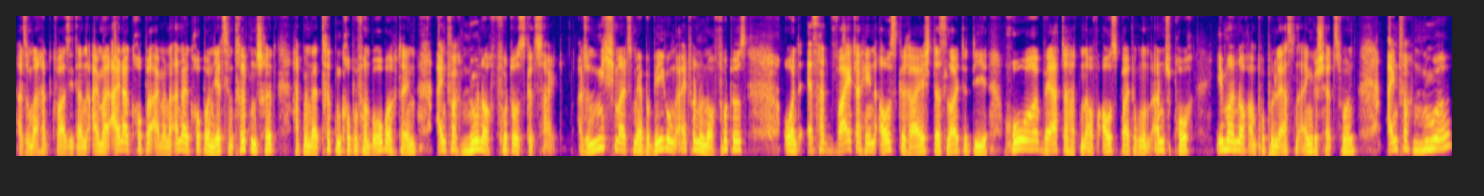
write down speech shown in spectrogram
Also man hat quasi dann einmal einer Gruppe, einmal einer anderen Gruppe und jetzt im dritten Schritt hat man der dritten Gruppe von Beobachterinnen einfach nur noch Fotos gezeigt. Also nicht mal mehr Bewegung, einfach nur noch Fotos. Und es hat weiterhin ausgereicht, dass Leute, die hohe Werte hatten auf Ausbeutung und Anspruch, immer noch am populärsten eingeschätzt wurden. Einfach nur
